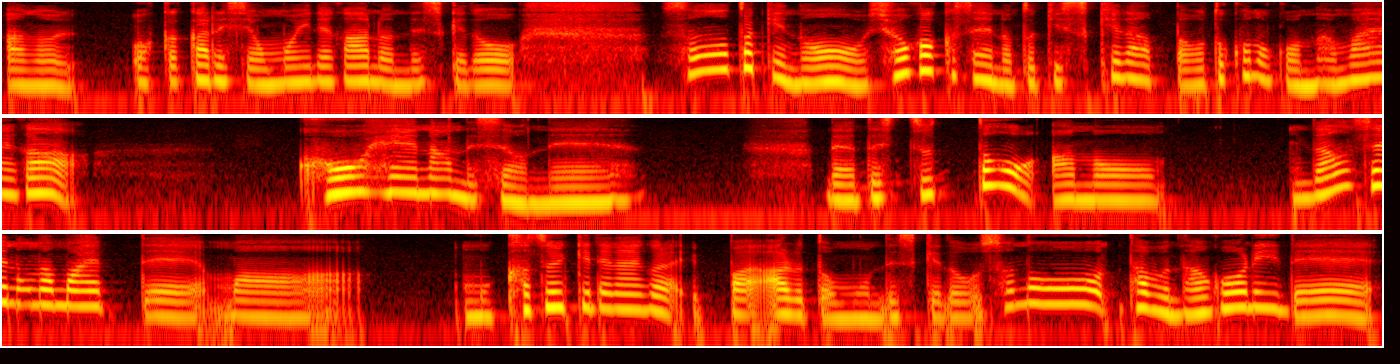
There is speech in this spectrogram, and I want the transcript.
あの、若彼氏思い出があるんですけど、その時の小学生の時好きだった男の子の名前が、公平なんですよね。で、私ずっと、あの、男性の名前って、まあ、もう数えきれないぐらいいっぱいあると思うんですけど、その多分名残で、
